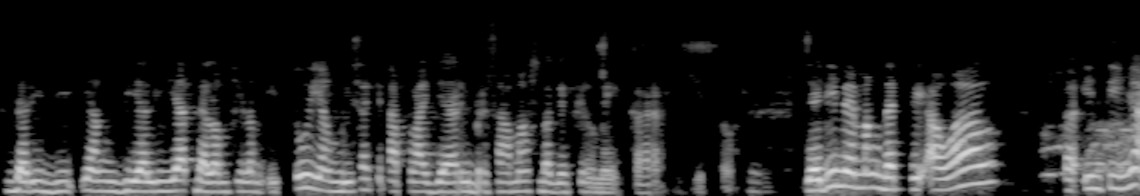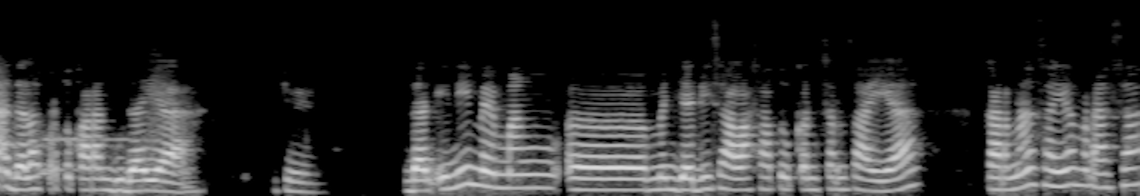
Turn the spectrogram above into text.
dari di, yang dia lihat dalam film itu yang bisa kita pelajari bersama sebagai filmmaker gitu. Jadi memang dari awal uh, intinya adalah pertukaran budaya. Okay. Dan ini memang uh, menjadi salah satu concern saya karena saya merasa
